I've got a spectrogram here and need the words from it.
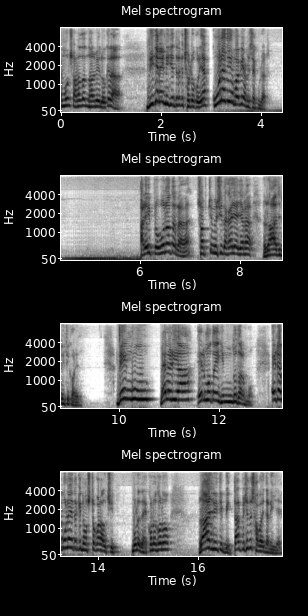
এমন সনাতন ধর্মের লোকেরা নিজেরাই নিজেদেরকে ছোট করি, আর করে দিয়ে ভাবি আমি সেকুলার আর এই প্রবণতাটা সবচেয়ে বেশি দেখা যায় যারা রাজনীতি করেন। ডেঙ্গু, ম্যালেরিয়া, এর মতোই হিন্দু ধর্ম। এটা বলে এটাকে নষ্ট করা উচিত, বলে দেয়। কোনো কোনো রাজনীতিবিদ, তার পিছনে সবাই দাঁড়িয়ে যায়।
